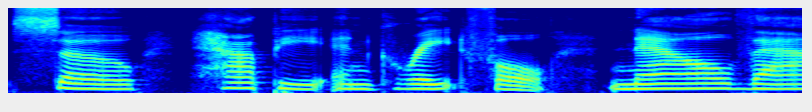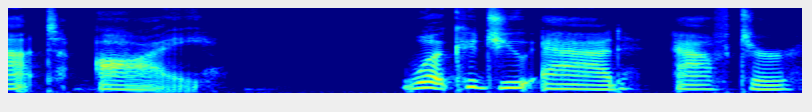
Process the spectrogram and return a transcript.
so happy and grateful now that I. What could you add after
